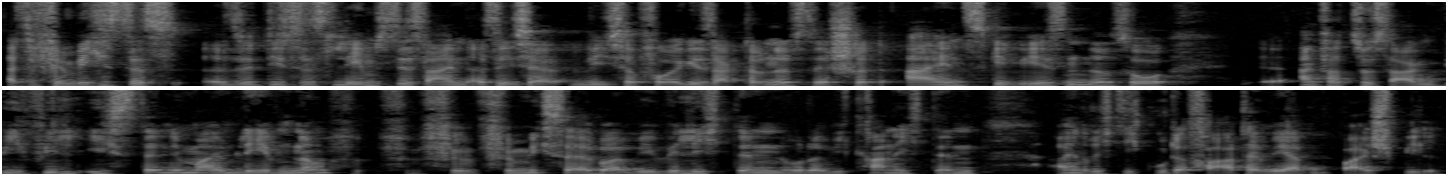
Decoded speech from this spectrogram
also für mich ist das, also dieses Lebensdesign, also ist ja, wie ich es ja vorher gesagt habe, ne, ist der Schritt eins gewesen, ne, so äh, einfach zu sagen, wie will ich es denn in meinem Leben, ne? Für, für, für mich selber, wie will ich denn oder wie kann ich denn ein richtig guter Vater werden, Beispiel.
